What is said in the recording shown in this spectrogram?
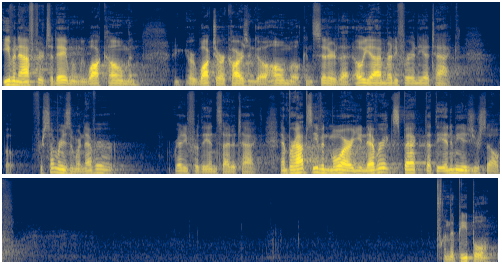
Even after today, when we walk home and or walk to our cars and go home, we'll consider that, oh, yeah, I'm ready for any attack. But for some reason, we're never ready for the inside attack. And perhaps even more, you never expect that the enemy is yourself. And the people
